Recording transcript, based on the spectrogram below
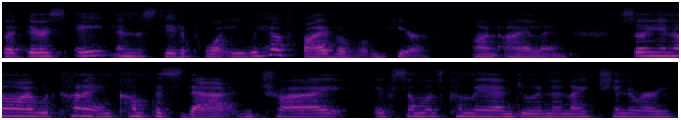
but there's eight in the state of Hawaii. We have five of them here on island. So, you know, I would kind of encompass that and try, if someone's coming in doing an itinerary,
